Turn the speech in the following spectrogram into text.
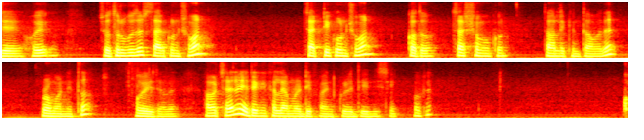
যে হয়ে, চতুর্ভুজের চার কোণ সমান চারটি কোণ সমান কত? চার সমকোণ। তাহলে কিন্তু আমাদের প্রমাণিত হয়ে যাবে। আবার চাইলে এটাকে খালি আমরা ডিফাইন করে দিয়ে দিছি ওকে খ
